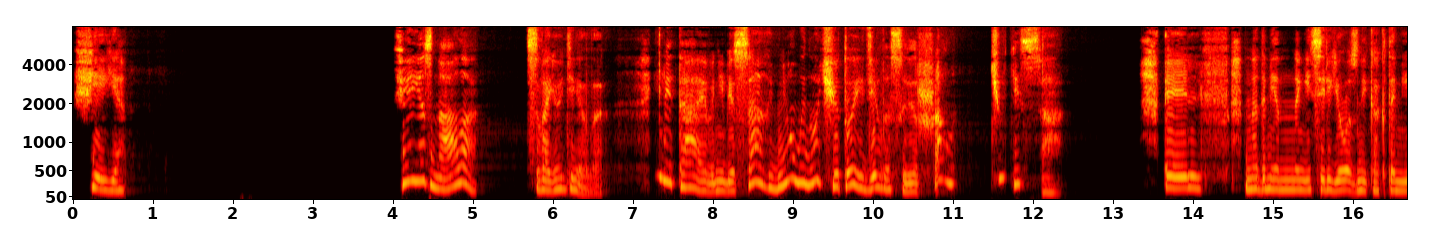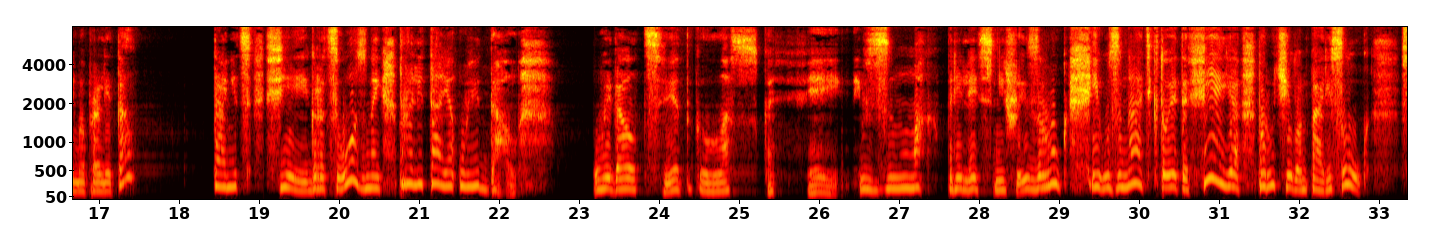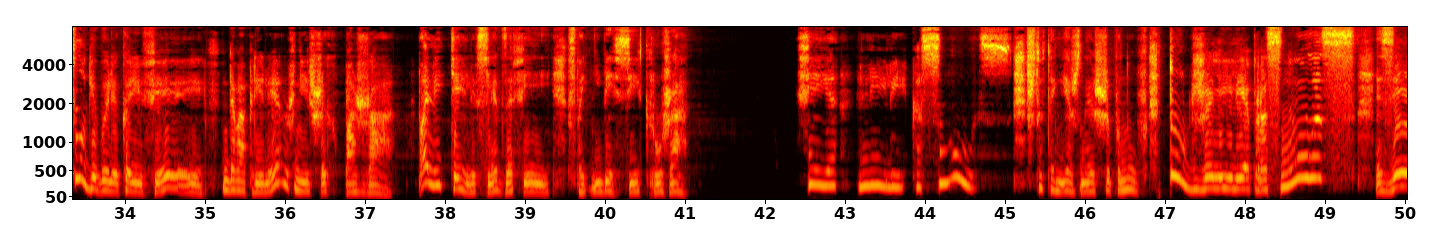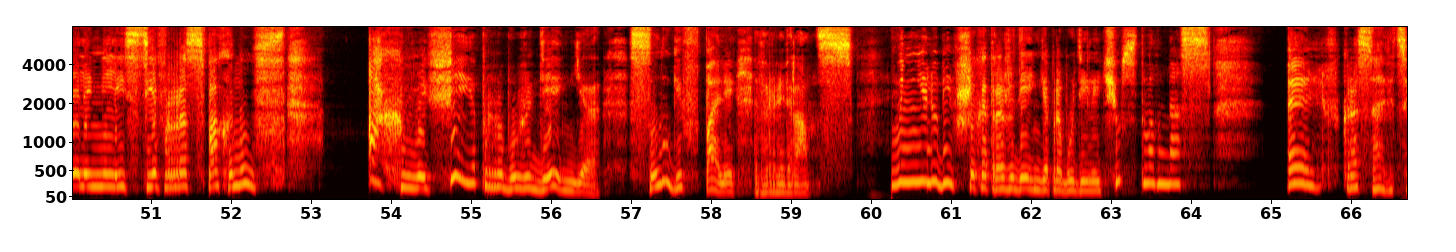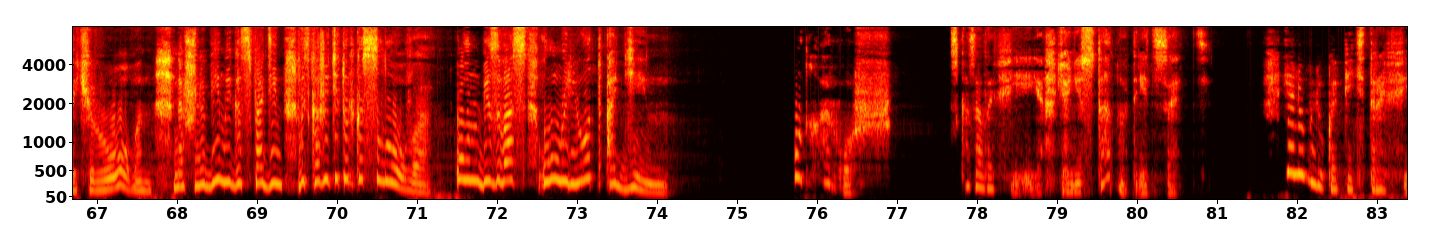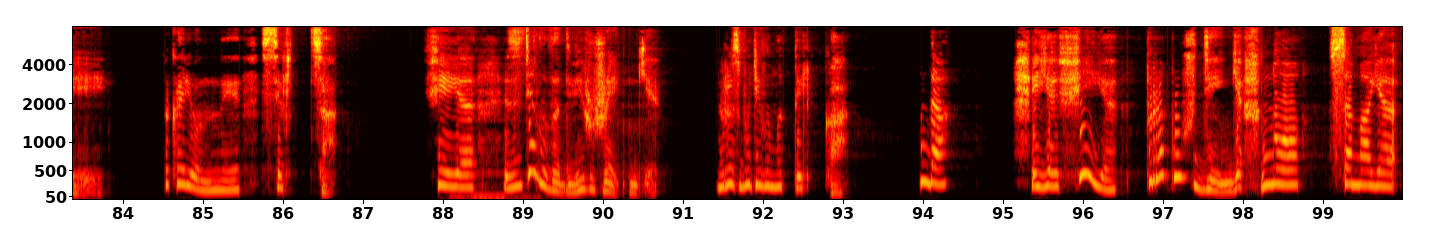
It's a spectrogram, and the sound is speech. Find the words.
Фея. Фея знала свое дело, и, летая в небесах, днем и ночью то и дело совершала чудеса. Эльф, надменно несерьезный, как-то мимо пролетал, танец феи грациозной, пролетая, увидал. Увидал цвет глаз кофейный, взмах прелестнейший из рук, и узнать, кто эта фея, поручил он паре слуг. Слуги были корифеи, два прилежнейших пажа, полетели вслед за феей в поднебесье кружа. Фея лилии коснулась, что-то нежное шепнув. Тут же лилия проснулась, зелень листьев распахнув — Ах вы, фея пробужденья! Слуги впали в реверанс. В нелюбивших от рождения пробудили чувства в нас. Эльф, красавец очарован, наш любимый господин, вы скажите только слово, он без вас умрет один. Он хорош, сказала фея, я не стану отрицать. Я люблю копить трофеи, покоренные сердца. Фея сделала движение, разбудила мотылька. Да, я фея пробужденья, но сама я.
